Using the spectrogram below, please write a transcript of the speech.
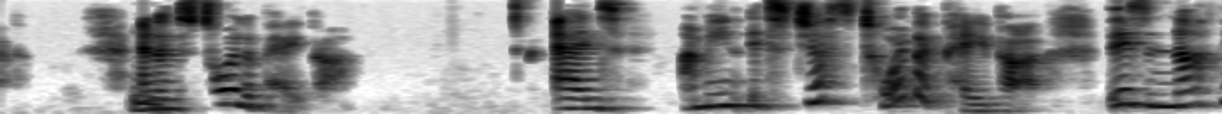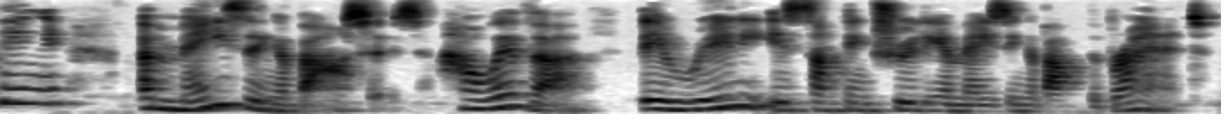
Mm. and it's toilet paper. And I mean, it's just toilet paper. There's nothing amazing about it. However, there really is something truly amazing about the brand.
